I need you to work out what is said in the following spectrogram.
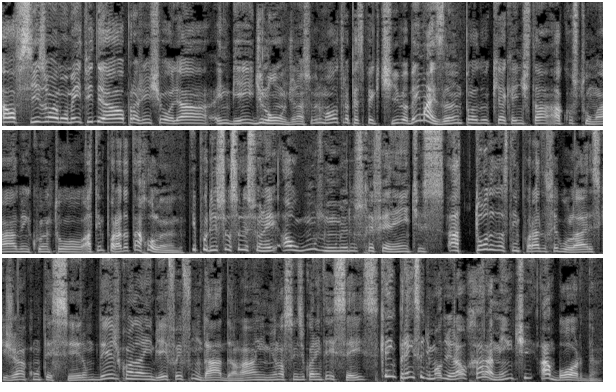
A off-season é o momento ideal para a gente olhar NBA de longe, né? sobre uma outra perspectiva bem mais ampla do que a que a gente está acostumado enquanto a temporada está rolando. E por isso eu selecionei alguns números referentes a todas as temporadas regulares que já aconteceram desde quando a NBA foi fundada, lá em 1946, que a imprensa, de modo geral, raramente aborda,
